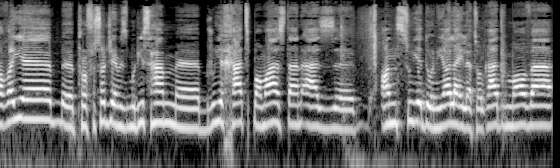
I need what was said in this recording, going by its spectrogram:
آقای پروفسور جیمز موریس هم روی خط با ما هستن. از آن سوی دنیا لیلت القدر ما و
